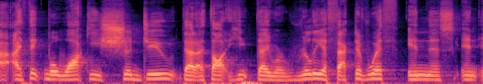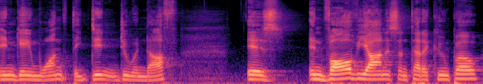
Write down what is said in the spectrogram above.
I think Milwaukee should do that I thought he, they were really effective with in this in, in game one that they didn't do enough is involve Giannis and Antetokounmpo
